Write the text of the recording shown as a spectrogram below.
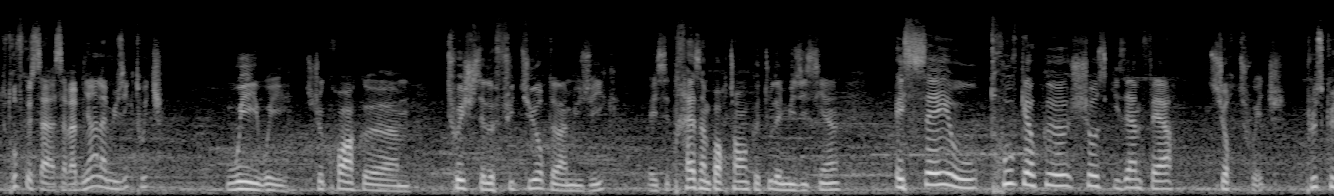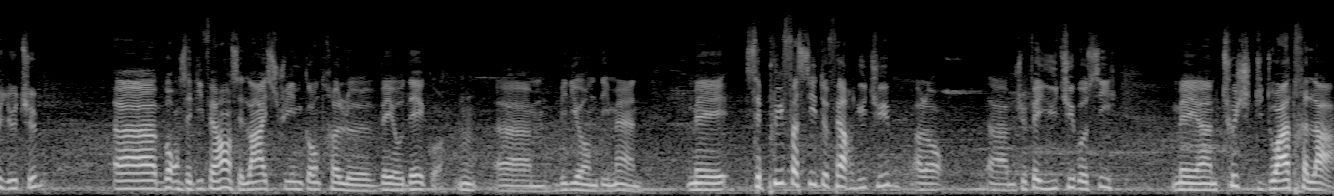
Tu trouves que ça, ça va bien à la musique, Twitch? Oui, oui. Je crois que euh, Twitch, c'est le futur de la musique. Et c'est très important que tous les musiciens essaient ou trouvent quelque chose qu'ils aiment faire sur Twitch. Plus que YouTube? Euh, bon, c'est différent. C'est live stream contre le VOD, quoi. Mm. Euh, video on demand. Mais c'est plus facile de faire YouTube. Alors, euh, je fais YouTube aussi. Mais Twitch, tu dois être là.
